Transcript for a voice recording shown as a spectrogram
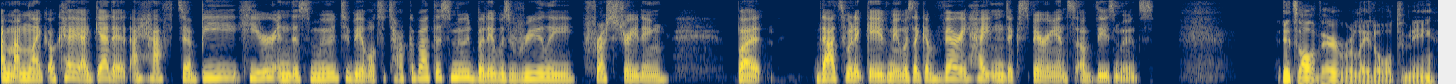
I'm, I'm, like, okay, I get it. I have to be here in this mood to be able to talk about this mood. But it was really frustrating. But that's what it gave me it was like a very heightened experience of these moods. It's all very relatable to me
